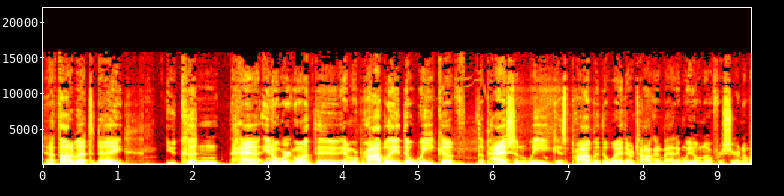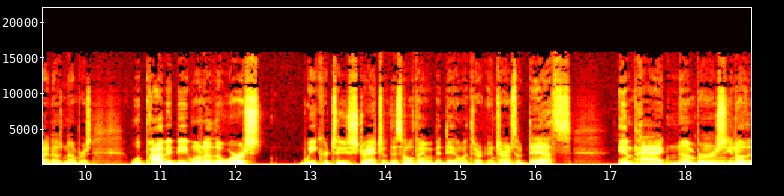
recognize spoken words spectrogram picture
And I thought about today, you couldn't have, you know, we're going through, and we're probably the week of the Passion Week is probably the way they're talking about it. And we don't know for sure; nobody knows numbers. Will probably be one of the worst week or two stretch of this whole thing we've been dealing with in terms of deaths, impact, numbers. Mm-hmm. You know,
